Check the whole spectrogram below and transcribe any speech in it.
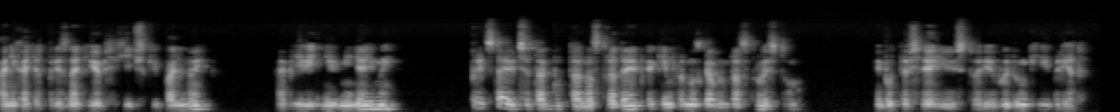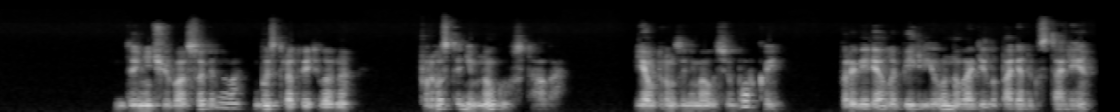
Они хотят признать ее психически больной, объявить невменяемой, представить все так, будто она страдает каким-то мозговым расстройством, и будто вся ее история – выдумки и бред. «Да ничего особенного», – быстро ответила она, – «просто немного устала. Я утром занималась уборкой, проверяла белье, наводила порядок в столе.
